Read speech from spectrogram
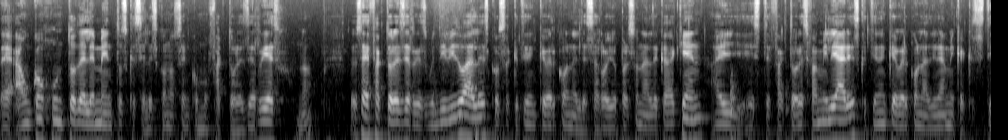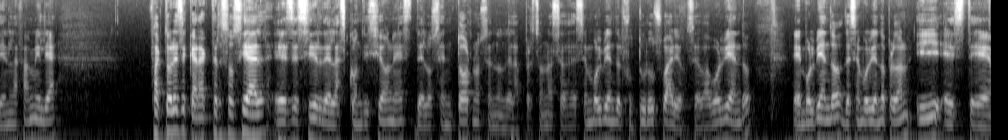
eh, a un conjunto de elementos que se les conocen como factores de riesgo, ¿no? Entonces hay factores de riesgo individuales, cosas que tienen que ver con el desarrollo personal de cada quien, hay este, factores familiares que tienen que ver con la dinámica que se tiene en la familia, Factores de carácter social, es decir, de las condiciones, de los entornos en donde la persona se va desenvolviendo, el futuro usuario se va volviendo, envolviendo, desenvolviendo, perdón, y este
